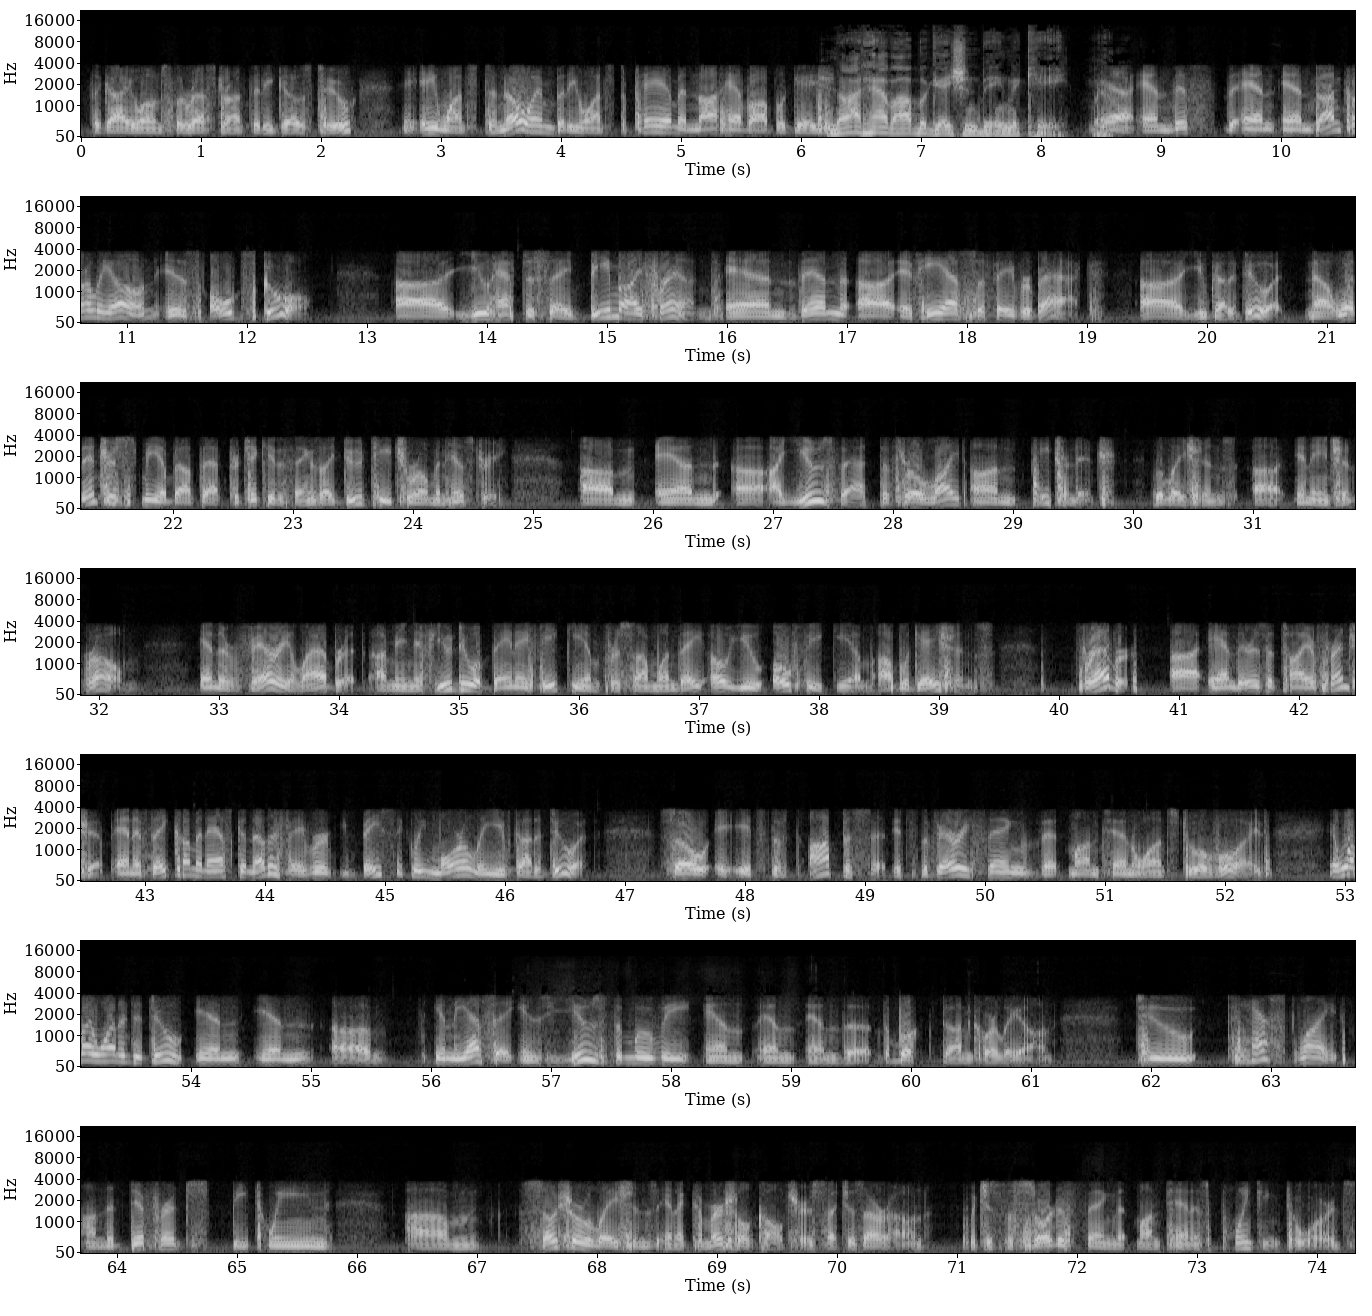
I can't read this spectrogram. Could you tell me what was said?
the guy who owns the restaurant that he goes to. He wants to know him, but he wants to pay him and not have obligation. Not have obligation being the key. Yeah, and this and and Don Corleone is old school. Uh, you have to say, "Be my friend," and then uh, if he asks a favor back, uh, you've got to do it. Now, what interests me about that particular thing is I do teach Roman history, um, and uh, I use that to throw light on patronage relations uh, in ancient Rome. And they're very elaborate. I mean, if you do a beneficium for someone, they owe you officium obligations forever. Uh, and there's a tie of friendship. And if they come and ask another favor, basically morally you've got to do it. So it's the opposite. It's the very thing that Montaigne wants to avoid. And what I wanted to do in in um, in the essay is use the movie and and and the the book Don Corleone to cast light on the difference between um, social relations in a commercial culture such as our own, which is the sort of thing that Montaigne is pointing towards,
